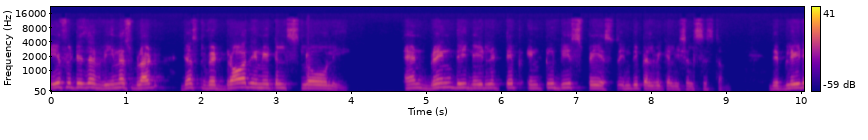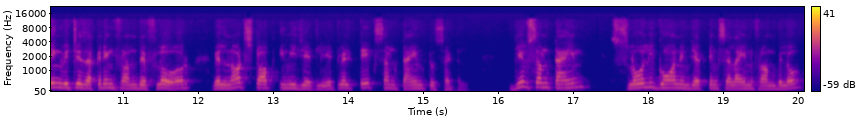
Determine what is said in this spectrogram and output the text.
If it is a venous blood, just withdraw the needle slowly and bring the needle tip into the space in the pelvic calyceal system. The bleeding which is occurring from the floor will not stop immediately. It will take some time to settle. Give some time, slowly go on injecting saline from below,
